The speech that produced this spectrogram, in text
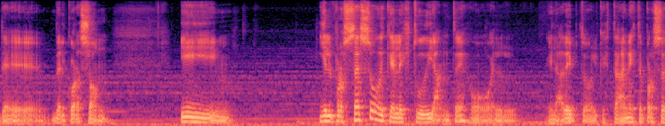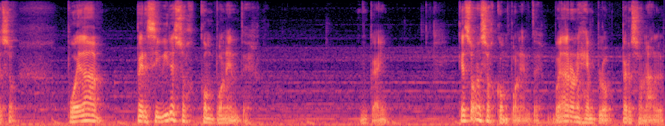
del corazón y, el proceso de que el estudiante o el, adepto, el que está en este proceso, pueda percibir esos componentes. ¿Okay? ¿Qué son esos componentes? Voy a dar un ejemplo personal.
